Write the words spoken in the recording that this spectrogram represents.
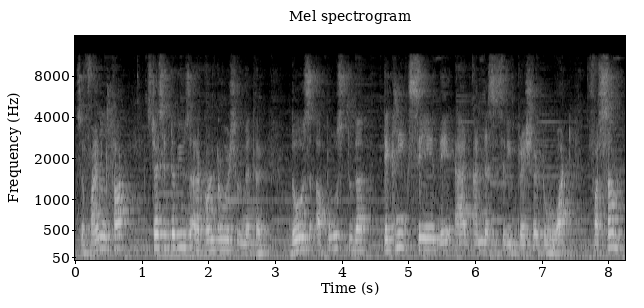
So, final thought stress interviews are a controversial method. Those opposed to the technique say they add unnecessary pressure to what for some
